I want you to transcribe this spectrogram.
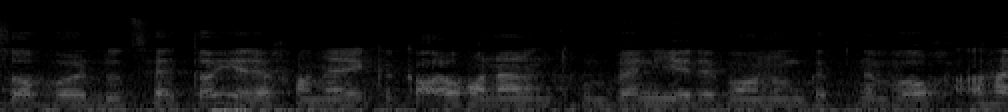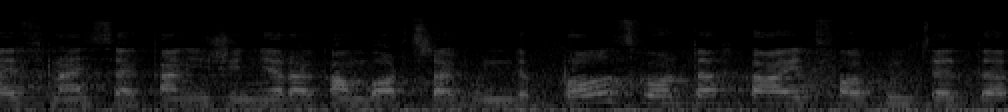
սովորելուց հետո երեխաները կկարողանան ընդունվել Երևանում գտնվող հայ-ֆրանսիական ինժեներական բարձրագույն դպրոց, որտեղ կա այդ ֆակուլտետը,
